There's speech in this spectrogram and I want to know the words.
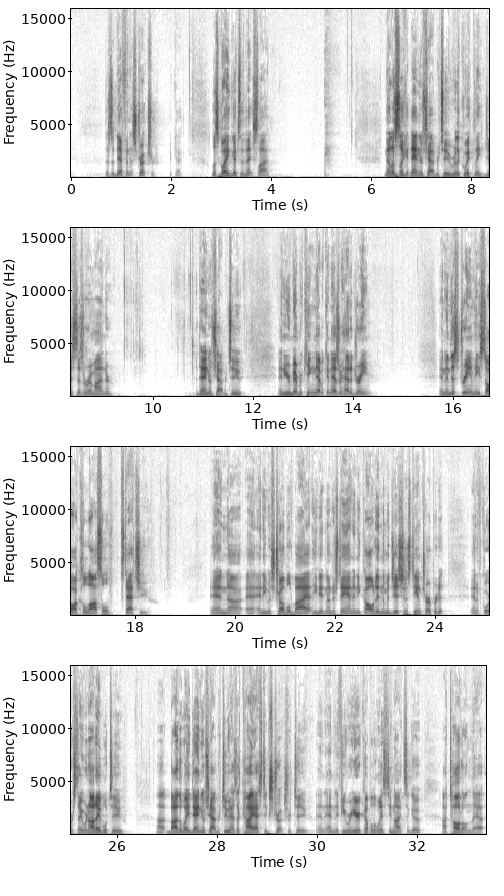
There's a definite structure. Okay. Let's go ahead and go to the next slide. Now let's look at Daniel chapter 2 really quickly, just as a reminder. Daniel chapter 2. And you remember King Nebuchadnezzar had a dream. And in this dream, he saw a colossal statue. And, uh, and he was troubled by it. He didn't understand, and he called in the magicians to interpret it. And of course, they were not able to. Uh, by the way, Daniel chapter 2 has a chiastic structure too. And, and if you were here a couple of Wednesday nights ago, I taught on that.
